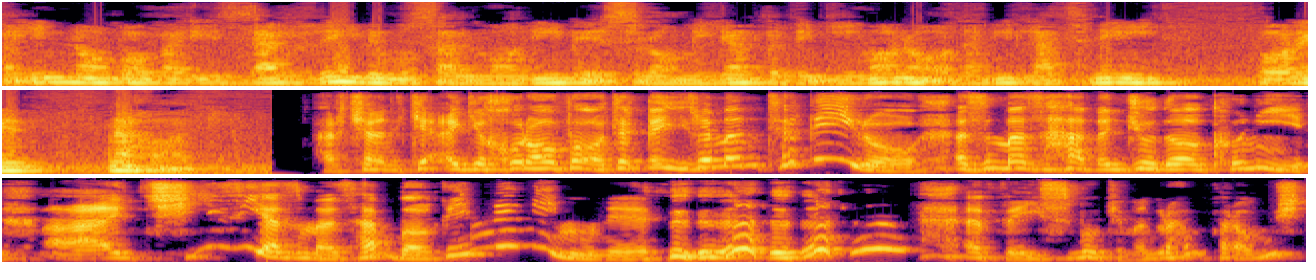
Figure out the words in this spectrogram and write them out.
و این ناباوری ذره به مسلمانی به اسلامیت و به ایمان آدمی لطمه وارد نخواهد کرد. هرچند که اگه خرافات غیر منطقی رو از مذهب جدا کنی چیزی از مذهب باقی نمیمونه. فیسبوک من رو هم فراموش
